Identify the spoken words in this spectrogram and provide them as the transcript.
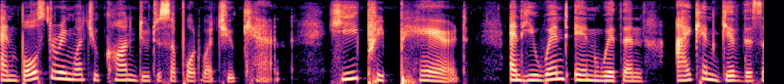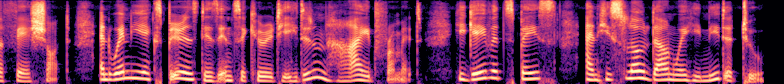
and bolstering what you can't do to support what you can. He prepared and he went in with an I can give this a fair shot. And when he experienced his insecurity, he didn't hide from it. He gave it space and he slowed down where he needed to,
